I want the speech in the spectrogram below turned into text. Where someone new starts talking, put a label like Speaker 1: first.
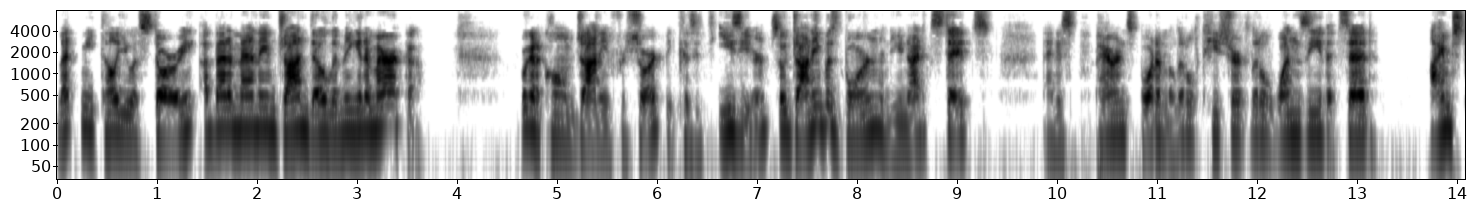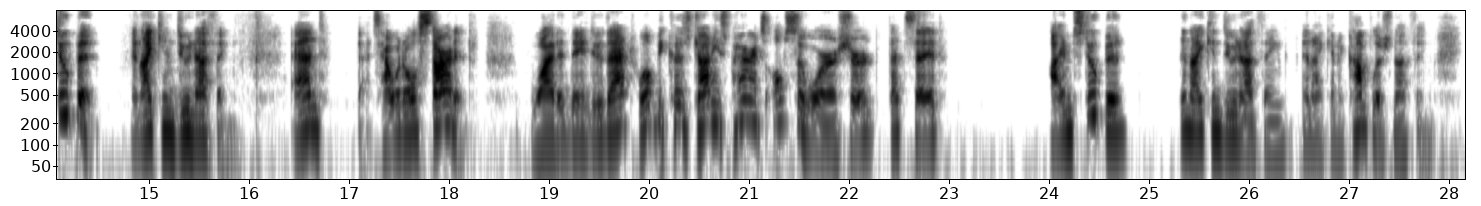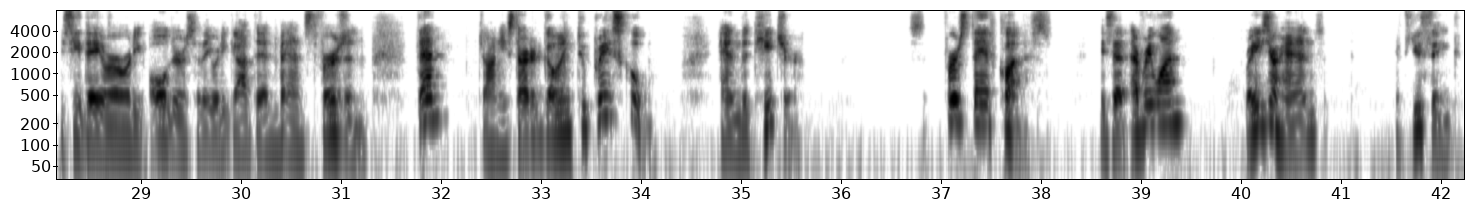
Speaker 1: let me tell you a story about a man named John Doe living in America. We're going to call him Johnny for short because it's easier. So, Johnny was born in the United States, and his parents bought him a little t shirt, little onesie that said, I'm stupid and I can do nothing. And that's how it all started. Why did they do that? Well, because Johnny's parents also wore a shirt that said, I'm stupid and I can do nothing and I can accomplish nothing. You see, they were already older, so they already got the advanced version. Then Johnny started going to preschool, and the teacher, first day of class, he said, Everyone, raise your hands if you think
